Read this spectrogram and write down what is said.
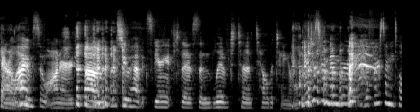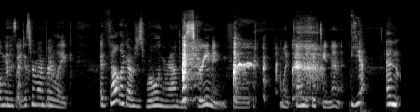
Caroline. I am so honored um, to have experienced this and lived to tell the tale. I just remember the first time you told me this, I just remember like it felt like I was just rolling around and screaming for like 10 to 15 minutes. Yeah. And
